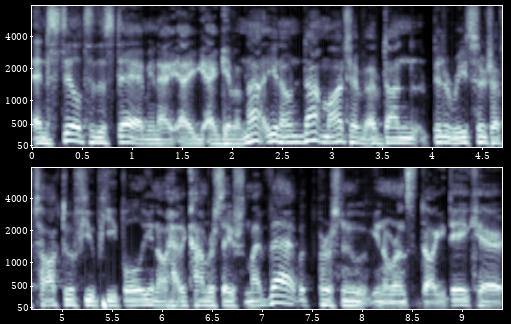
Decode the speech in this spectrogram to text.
and still to this day. I mean, I, I, I, give him not you know not much. I've, I've done a bit of research. I've talked to a few people. You know, had a conversation with my vet, with the person who you know runs the doggy daycare,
